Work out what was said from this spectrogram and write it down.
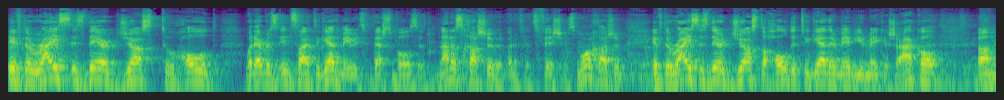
if the rice is there just to hold whatever's inside together, maybe it's vegetables. It's not as chashuv, but if it's fish, it's more chashuv. If the rice is there just to hold it together, maybe you make a shakal. Um,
